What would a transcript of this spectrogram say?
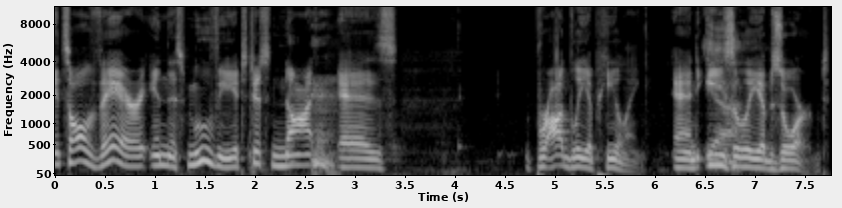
it's all there in this movie. It's just not as broadly appealing and easily absorbed.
